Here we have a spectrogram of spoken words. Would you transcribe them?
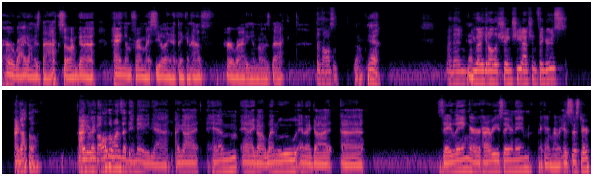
her ride on his back. So I'm gonna hang him from my ceiling, I think, and have her riding him on his back. That's awesome. So yeah, And then Yeah. you got to get all the Shang Chi action figures. I got them. Oh, I got all the ones that they made. Yeah, I got him, and I got Wenwu, and I got uh Zayling, or however you say her name. I can't remember his sister.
